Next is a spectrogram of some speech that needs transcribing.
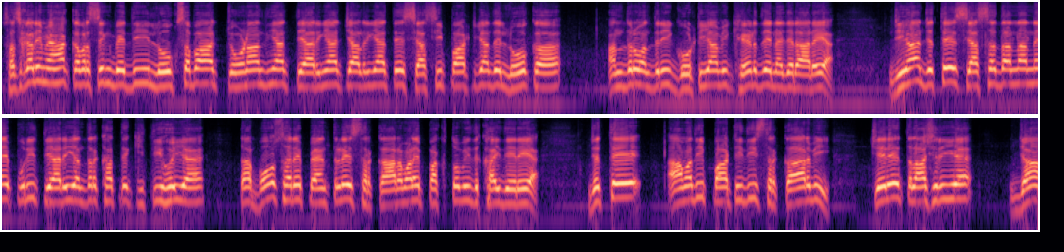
ਸਤਿ ਸ਼੍ਰੀ ਅਕਾਲ ਜੀ, ਮੈਂ ਹਾਂ ਕਵਰ ਸਿੰਘ ਬੇਦੀ। ਲੋਕ ਸਭਾ ਚੋਣਾਂ ਦੀਆਂ ਤਿਆਰੀਆਂ ਚੱਲ ਰਹੀਆਂ ਤੇ ਸਿਆਸੀ ਪਾਰਟੀਆਂ ਦੇ ਲੋਕ ਅੰਦਰੋਂ ਅੰਦਰੀ ਗੋਟੀਆਂ ਵੀ ਖੇਡਦੇ ਨਜ਼ਰ ਆ ਰਹੇ ਆ। ਜੀ ਹਾਂ ਜਿੱਥੇ ਸਿਆਸਤਦਾਨਾਂ ਨੇ ਪੂਰੀ ਤਿਆਰੀ ਅੰਦਰ ਖਾਤੇ ਕੀਤੀ ਹੋਈ ਹੈ ਤਾਂ ਬਹੁਤ ਸਾਰੇ ਪੈਂਤਲੇ ਸਰਕਾਰ ਵਾਲੇ ਪੱਖ ਤੋਂ ਵੀ ਦਿਖਾਈ ਦੇ ਰਹੇ ਆ। ਜਿੱਥੇ ਆਮ ਆਦਮੀ ਪਾਰਟੀ ਦੀ ਸਰਕਾਰ ਵੀ ਚਿਹਰੇ ਤਲਾਸ਼ ਰਹੀ ਹੈ ਜਾਂ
